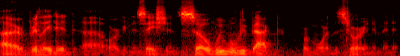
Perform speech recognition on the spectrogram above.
uh, related uh, organizations. So we will be back for more of the story in a minute.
